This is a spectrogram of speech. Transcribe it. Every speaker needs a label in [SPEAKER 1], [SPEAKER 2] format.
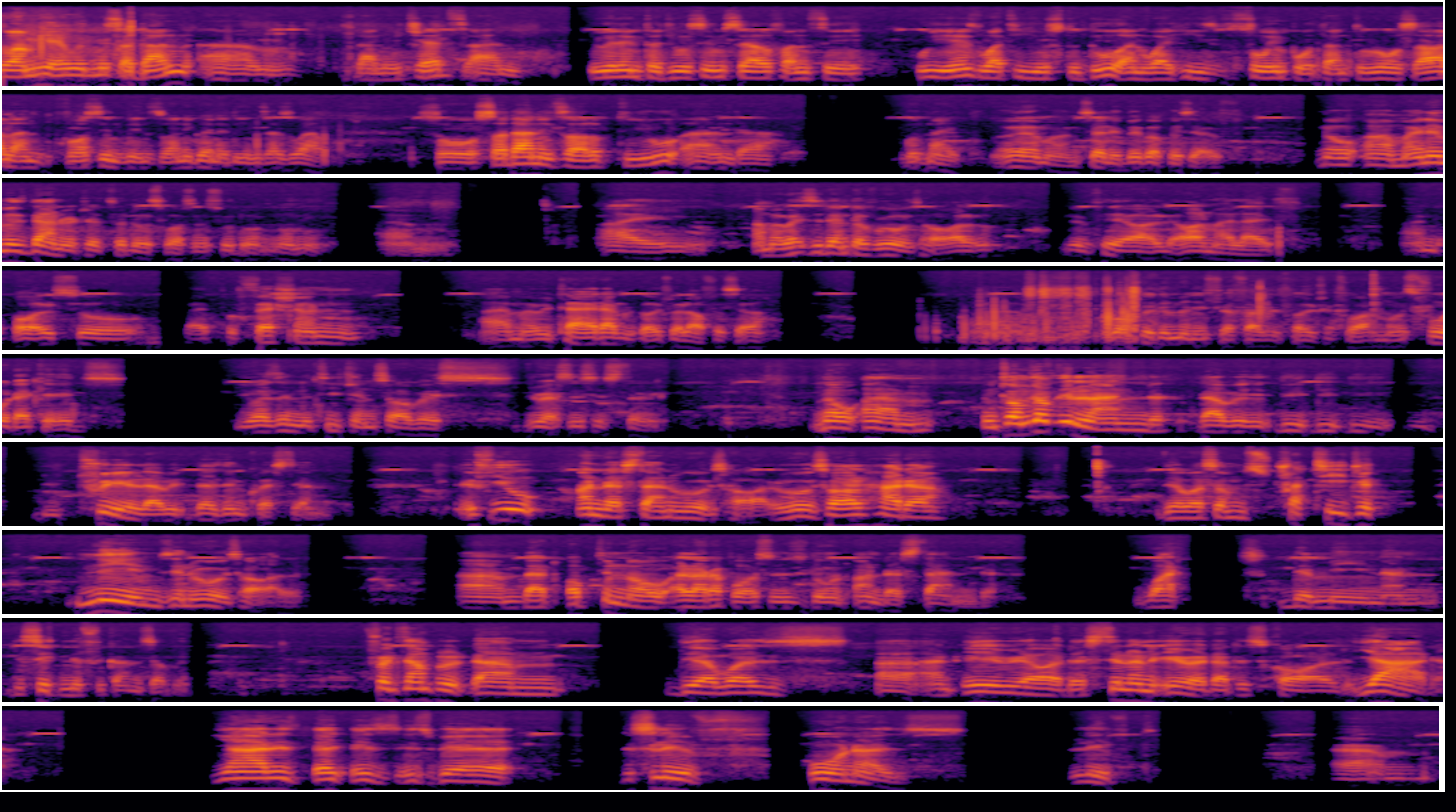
[SPEAKER 1] so I'm here with Mr. Don, um, Don Richards, and he will introduce himself and say who he is, what he used to do, and why he's so important to Rose Hall and for St. Vincent and the Grenadines as well. So, so Don, it's all up to you, and uh, good night.
[SPEAKER 2] Oh, yeah, man. Selly, big up yourself. No, um, my name is Don Richards, for those persons who don't know me. Um, I am a resident of Rose Hall, lived here all, all my life, and also by profession, I'm a retired agricultural officer. Um, worked with the Ministry of Agriculture for almost four decades. He was in the teaching service. The rest is history. Now, um, in terms of the land that we, the, the, the, the trail that we, that's in question, if you understand Rose Hall, Rose Hall had a, there were some strategic names in Rose Hall um, that up to now a lot of persons don't understand what they mean and the significance of it. For example, um, there was uh, an area, or there's still an area that is called Yard. Yard is, is, is where the slave owners lived. Um,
